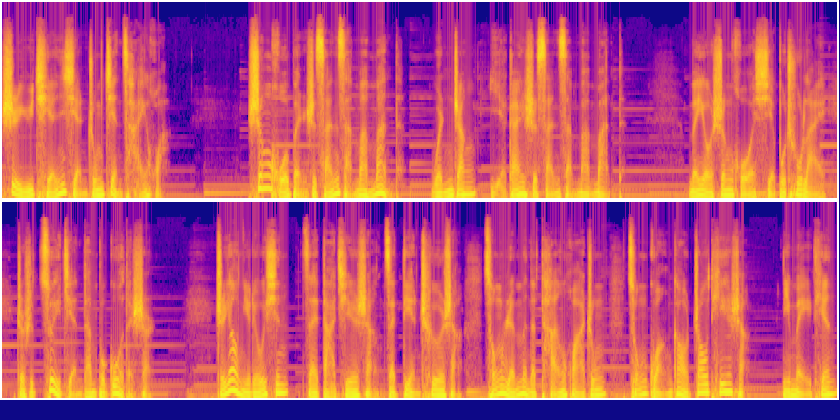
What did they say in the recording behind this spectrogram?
是于浅显中见才华。生活本是散散漫漫的，文章也该是散散漫漫的。没有生活写不出来，这是最简单不过的事儿。”只要你留心，在大街上，在电车上，从人们的谈话中，从广告招贴上，你每天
